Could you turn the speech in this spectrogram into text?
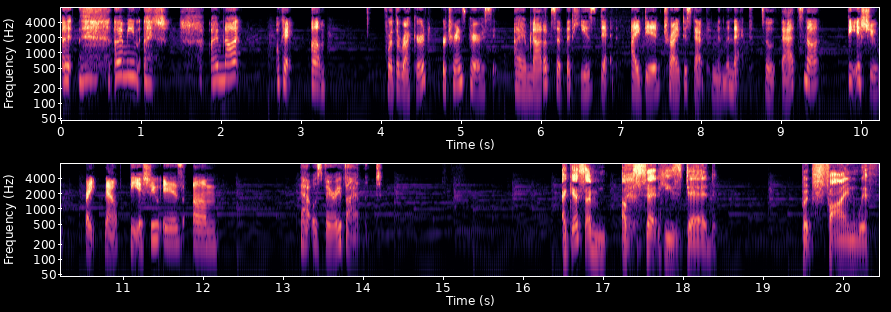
I, I mean, I, I'm not okay. Um, for the record, for transparency, I am not upset that he is dead. I did try to stab him in the neck, so that's not the issue right now. The issue is, um, that was very violent. I guess I'm upset he's dead, but fine with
